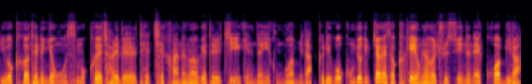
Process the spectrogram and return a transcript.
rework가 되는 경우 스모크의 자리를 대체 가능하게 될지 굉장히 궁금합니다. 그리고 공격 입장에서 크게 영향을 줄 수 있는 에코와 미라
